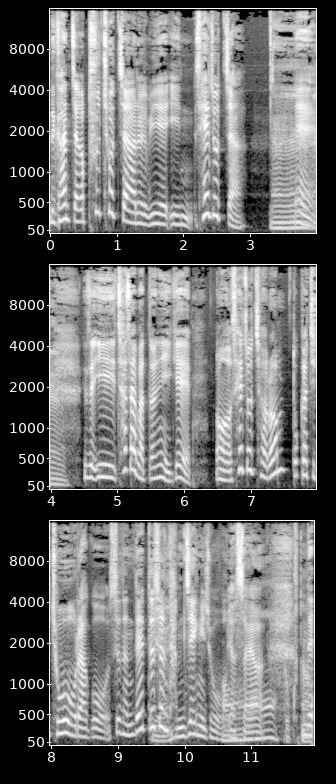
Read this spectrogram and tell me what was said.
근데 그 한자가 풀초자를 위에 인 세조자. 네. 네. 네. 그래서 이 찾아봤더니 이게 어 세조처럼 똑같이 조라고 쓰는데 뜻은 예. 담쟁이 조였어요. 어, 그렇구나. 근데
